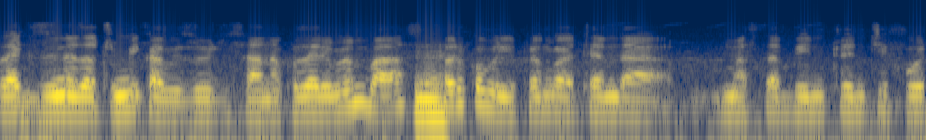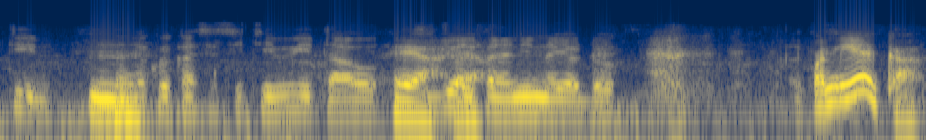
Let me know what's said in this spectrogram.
Like zinaweza tumika vizuri sana. Because I remember mm. Safaricom ilipangwa tenda must have been 2014 Mm. ya kuweka CCTV tao Yeah, sijui alifanya yeah. nini na hiyo do walieka.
